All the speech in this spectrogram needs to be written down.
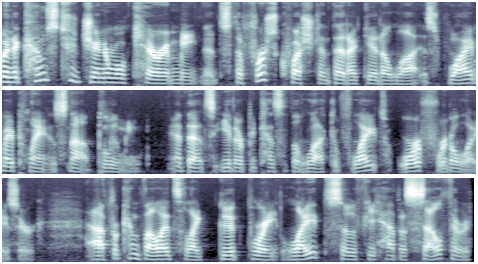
When it comes to general care and maintenance, the first question that I get a lot is why my plant is not blooming and that's either because of the lack of light or fertilizer. African violets like good bright light, so if you have a south or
